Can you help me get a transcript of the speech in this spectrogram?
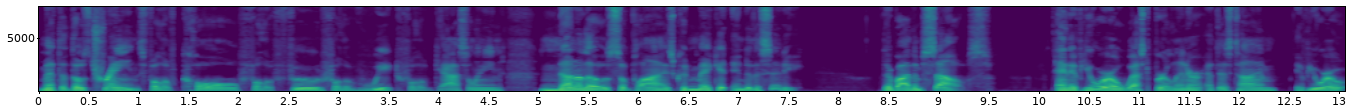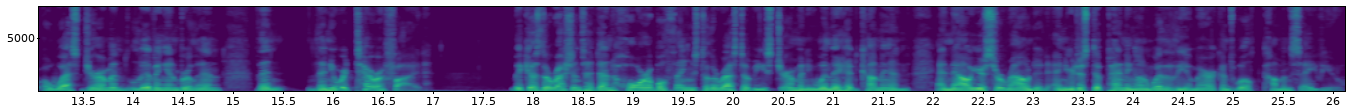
meant that those trains full of coal, full of food, full of wheat, full of gasoline, none of those supplies could make it into the city. They're by themselves. And if you were a West Berliner at this time, if you were a West German living in Berlin, then then you were terrified because the Russians had done horrible things to the rest of East Germany when they had come in, and now you're surrounded and you're just depending on whether the Americans will come and save you.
